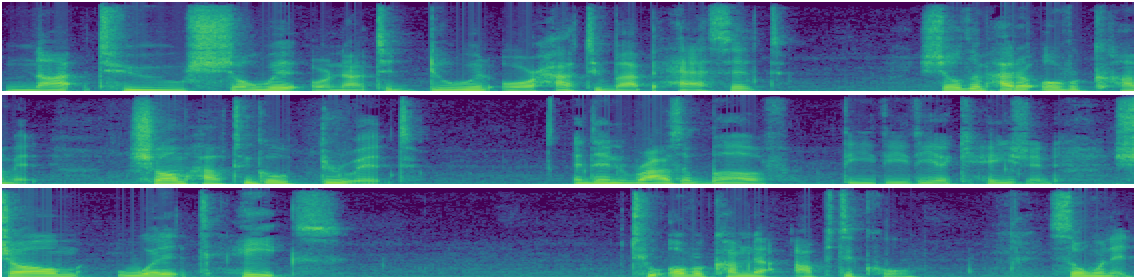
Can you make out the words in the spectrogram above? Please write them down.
not to show it or not to do it or how to bypass it, show them how to overcome it. Show them how to go through it and then rise above the, the, the occasion. Show them what it takes to overcome the obstacle. So when it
